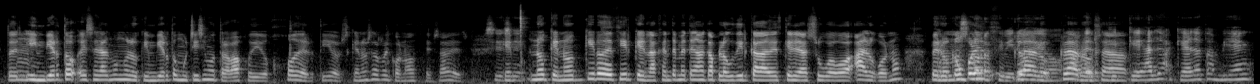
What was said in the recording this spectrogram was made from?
Entonces Mm. invierto, es algo en lo que invierto muchísimo trabajo y digo, joder, tío, es que no se reconoce, ¿sabes? Sí, que, sí. No, que no quiero decir que la gente me tenga que aplaudir cada vez que ya subo algo, ¿no? Pero, no solo por- recibir claro, claro, A ver, o sea, que, que haya, que haya también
